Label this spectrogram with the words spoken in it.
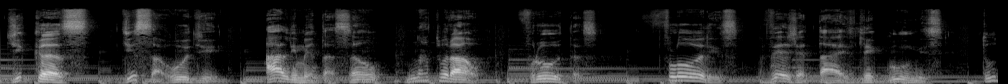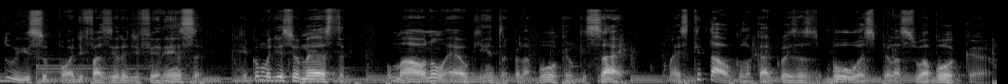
Dicas de saúde, alimentação natural, frutas, flores, vegetais, legumes, tudo isso pode fazer a diferença. Porque, como disse o mestre, o mal não é o que entra pela boca, é o que sai. Mas que tal colocar coisas boas pela sua boca?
